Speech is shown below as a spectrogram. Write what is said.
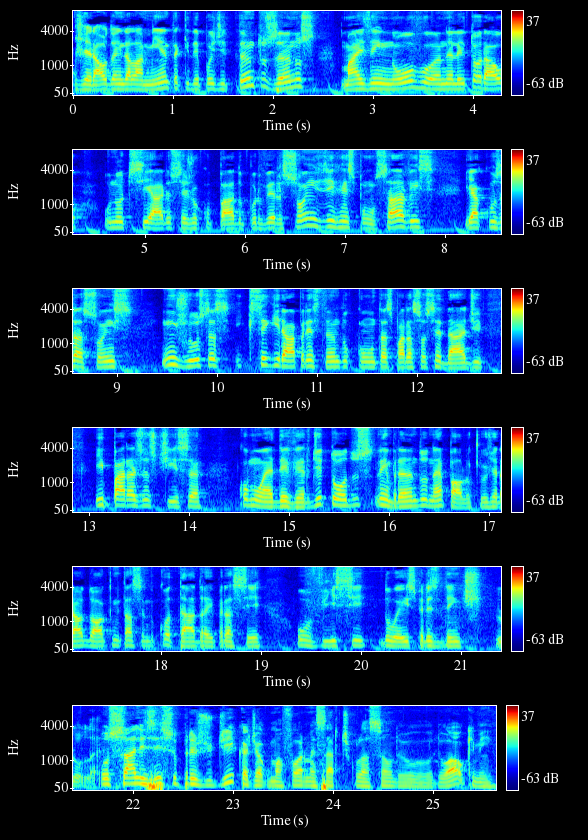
Geraldo ainda lamenta que depois de tantos anos, mas em novo ano eleitoral, o noticiário seja ocupado por versões irresponsáveis e acusações injustas e que seguirá prestando contas para a sociedade e para a justiça, como é dever de todos. Lembrando, né, Paulo, que o Geraldo Alckmin está sendo cotado aí para ser o vice do ex-presidente Lula. O Salles, isso prejudica de alguma forma essa articulação do, do Alckmin?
